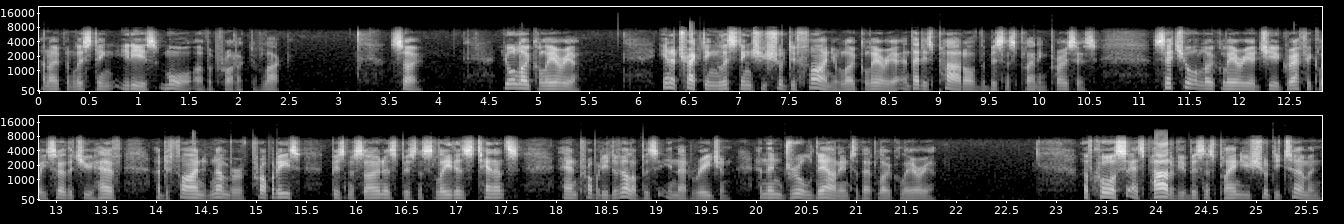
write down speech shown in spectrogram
an open listing, it is more of a product of luck. So, your local area. In attracting listings, you should define your local area, and that is part of the business planning process. Set your local area geographically so that you have a defined number of properties, business owners, business leaders, tenants, and property developers in that region, and then drill down into that local area. Of course, as part of your business plan, you should determine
